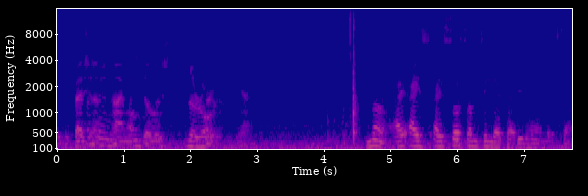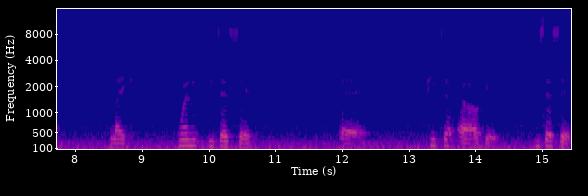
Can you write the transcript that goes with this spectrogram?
the confession at the time was still was the true. rock. Yeah. No, I I saw something that I didn't understand. Like when Jesus said, uh, Peter, uh, okay, Jesus said,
